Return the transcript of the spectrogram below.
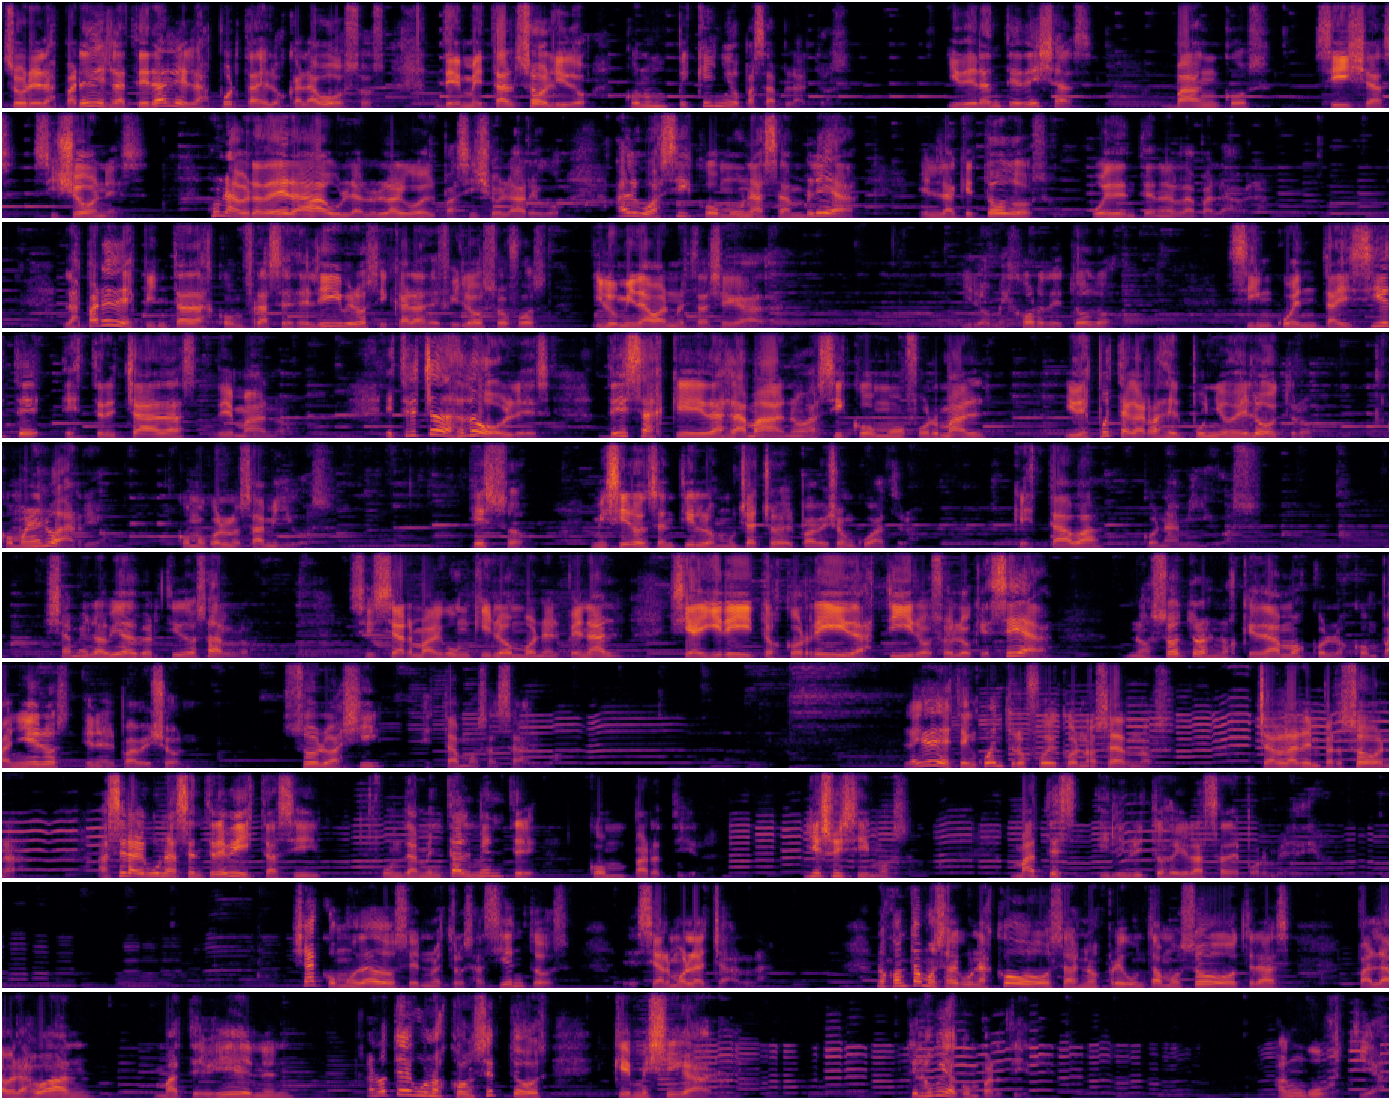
Sobre las paredes laterales las puertas de los calabozos, de metal sólido, con un pequeño pasaplatos y delante de ellas bancos, sillas, sillones. Una verdadera aula a lo largo del pasillo largo, algo así como una asamblea en la que todos pueden tener la palabra. Las paredes pintadas con frases de libros y caras de filósofos iluminaban nuestra llegada. Y lo mejor de todo, 57 estrechadas de mano. Estrechadas dobles, de esas que das la mano, así como formal, y después te agarras del puño del otro, como en el barrio, como con los amigos. Eso me hicieron sentir los muchachos del pabellón 4, que estaba con amigos. Ya me lo había advertido Sarlo. Si se arma algún quilombo en el penal, si hay gritos, corridas, tiros o lo que sea, nosotros nos quedamos con los compañeros en el pabellón. Solo allí estamos a salvo. La idea de este encuentro fue conocernos, charlar en persona, hacer algunas entrevistas y, fundamentalmente, compartir. Y eso hicimos, mates y libritos de grasa de por medio. Ya acomodados en nuestros asientos, eh, se armó la charla. Nos contamos algunas cosas, nos preguntamos otras, palabras van, mates vienen. Anoté algunos conceptos que me llegaron. Te los voy a compartir. Angustia,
